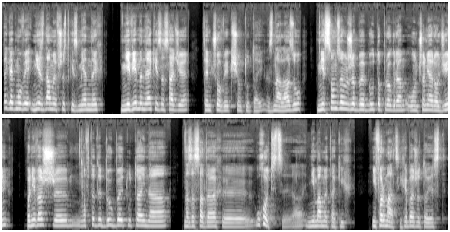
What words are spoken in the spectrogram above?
Tak jak mówię, nie znamy wszystkich zmiennych, nie wiemy na jakiej zasadzie ten człowiek się tutaj znalazł. Nie sądzę, żeby był to program łączenia rodzin, ponieważ y, no, wtedy byłby tutaj na, na zasadach y, uchodźcy, a nie mamy takich informacji, chyba że to jest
